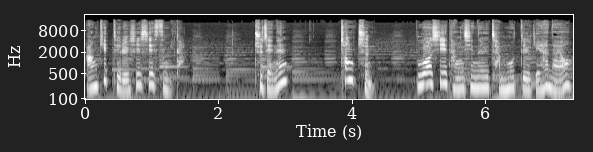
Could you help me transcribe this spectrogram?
앙키트를 실시했습니다. 주제는 청춘. 무엇이 당신을 잠 못 들게 하나요?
